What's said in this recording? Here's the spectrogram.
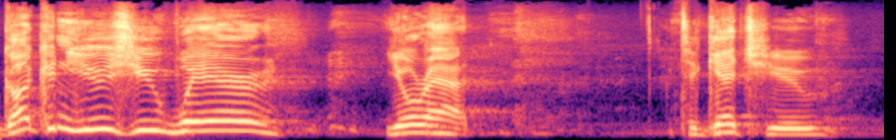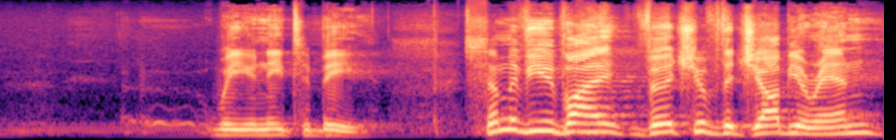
God can use you where you're at to get you where you need to be. Some of you, by virtue of the job you're in,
